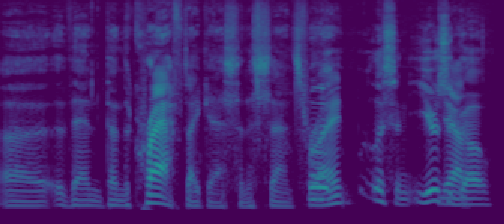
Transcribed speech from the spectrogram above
uh, than than the craft, I guess, in a sense, Well, right? listen, years Yeah. ago,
